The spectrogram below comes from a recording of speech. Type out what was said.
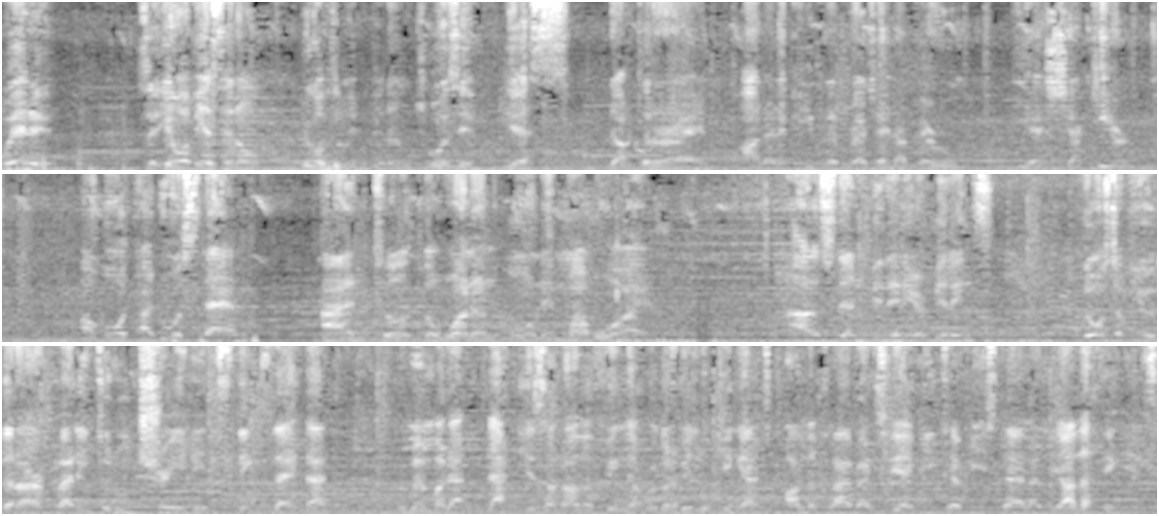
wait. So you want me to say now? Oh, we go to the people them Joseph, yes. Dr. Ryan, all of the people them Regina Peru, yes, Shakir, about Ado style. And to the one and only boy, Alston Millionaire Billings. Those of you that are planning to do tradings, things like that, remember that that is another thing that we're going to be looking at on the Climax VIP TevB style. And the other thing is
